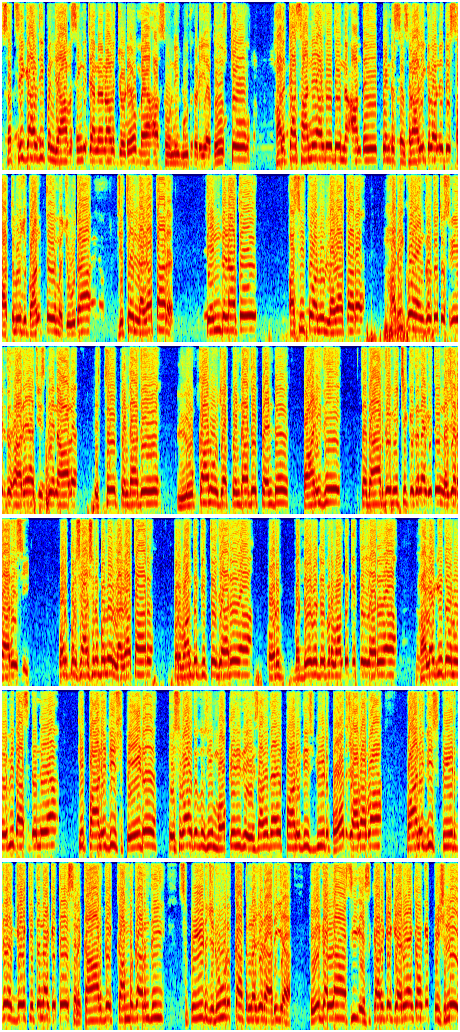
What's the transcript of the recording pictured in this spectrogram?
ਸਤਿ ਸ੍ਰੀ ਅਕਾਲ ਜੀ, ਪੰਜਾਬ ਸਿੰਘ ਚੈਨਲ ਨਾਲ ਜੁੜਿਓ। ਮੈਂ ਹਾਂ ਸੋਨੀ ਬੂਥਖੜੀਆ ਦੋਸਤੋ, ਹਲਕਾ ਸਾਨੇਵਾਲ ਦੇ ਨਾਂ ਆਂਦੇ ਪਿੰਡ ਸਸਰਾਲੀ ਕਲੋਨੀ ਦੇ ਸਤਲੁਜ ਬੰਦ ਤੇ ਮੌਜੂਦ ਆ, ਜਿੱਥੇ ਲਗਾਤਾਰ ਤਿੰਨ ਦਿਨਾਂ ਤੋਂ ਅਸੀਂ ਤੁਹਾਨੂੰ ਲਗਾਤਾਰ ਹਰ ਇੱਕ ਐਂਗਲ ਤੋਂ ਤਸਵੀਰ ਦਿਖਾ ਰਹੇ ਹਾਂ, ਜਿਸ ਦੇ ਨਾਲ ਇੱਥੇ ਪਿੰਡਾਂ ਦੇ ਲੋਕਾਂ ਨੂੰ ਜਾਂ ਪਿੰਡਾਂ ਦੇ ਪਿੰਡ ਪਾਣੀ ਦੇ ਤਦਾਰ ਦੇ ਵਿੱਚ ਕਿਤੇ ਨਾ ਕਿਤੇ ਨਜ਼ਰ ਆ ਰਹੇ ਸੀ। ਔਰ ਪ੍ਰਸ਼ਾਸਨ ਵੱਲੋਂ ਲਗਾਤਾਰ ਪ੍ਰਬੰਧ ਕੀਤੇ ਜਾ ਰਹੇ ਆ ਔਰ ਵੱਡੇ ਵੱਡੇ ਪ੍ਰਬੰਧ ਕੀਤੇ ਜਾ ਰਹੇ ਆ। ਹਾਲਾਂਕਿ ਤੁਹਾਨੂੰ ਇਹ ਵੀ ਦੱਸ ਦਿੰਦੇ ਆ ਕਿ ਪਾਣੀ ਦੀ ਸਪੀਡ ਇਸ ਵਕਤ ਤੁਸੀਂ ਮੌਕੇ ਦੀ ਦੇਖ ਸਕਦੇ ਆ ਪਾਣੀ ਦੀ ਸਪੀਡ ਬਹੁਤ ਜ਼ਿਆਦਾ ਵਾ। ਪਾਣੀ ਦੀ ਸਪੀਡ ਦੇ ਅੱਗੇ ਕਿਤੇ ਨਾ ਕਿਤੇ ਸਰਕਾਰ ਦੇ ਕੰਮ ਕਰਨ ਦੀ ਸਪੀਡ ਜ਼ਰੂਰ ਘੱਟ ਨਜ਼ਰ ਆ ਰਹੀ ਆ। ਇਹ ਗੱਲਾਂ ਅਸੀਂ ਇਸ ਕਰਕੇ ਕਹਿ ਰਹੇ ਹਾਂ ਕਿਉਂਕਿ ਪਿਛਲੇ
